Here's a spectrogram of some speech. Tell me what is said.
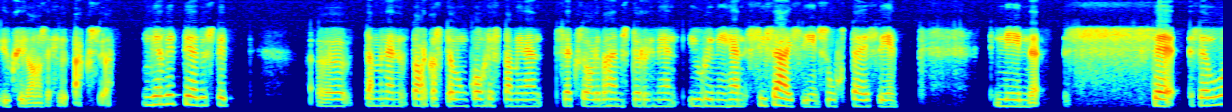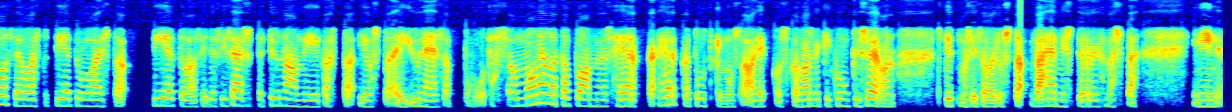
yksilön on se hyväksyä. Ja sitten tietysti tämmöinen tarkastelun kohdistaminen seksuaalivähemmistöryhmien juuri niihin sisäisiin suhteisiin, niin se, se luo sellaista tietynlaista tietoa siitä sisäisestä dynamiikasta, josta ei yleensä puhuta. Se on monella tapaa myös herkkä, herkkä tutkimusaihe, koska varsinkin kun kyse on stigmatisoidusta vähemmistöryhmästä, niin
